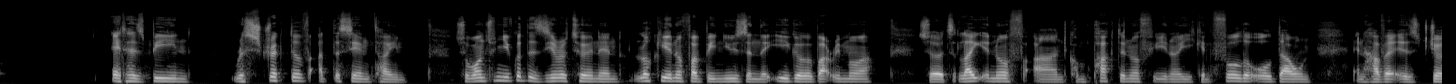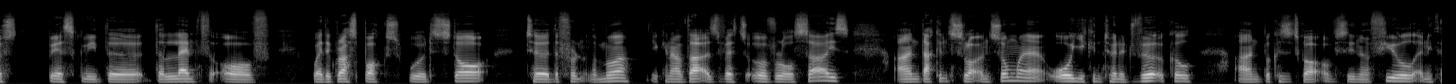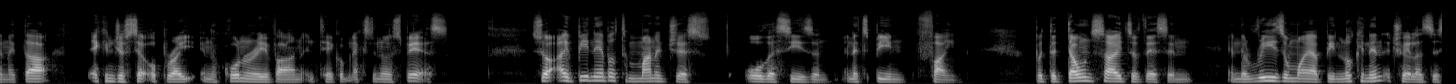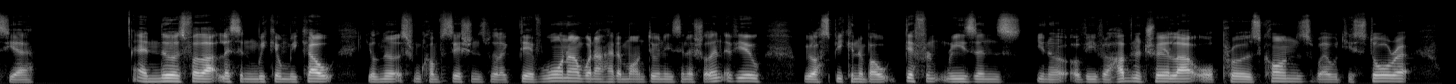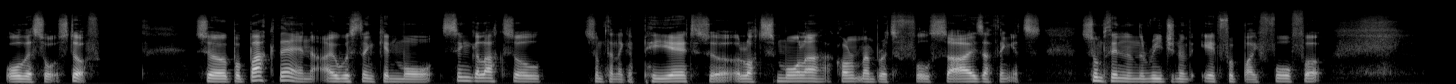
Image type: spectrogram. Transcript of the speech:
it has been restrictive at the same time. So once when you've got the zero turn in, lucky enough I've been using the Ego battery mower. So it's light enough and compact enough, you know, you can fold it all down and have it as just basically the the length of where the grass box would start to the front of the mower. You can have that as its overall size, and that can slot in somewhere, or you can turn it vertical. And because it's got obviously no fuel, anything like that, it can just sit upright in the corner of your van and take up next to no space. So I've been able to manage this all this season, and it's been fine. But the downsides of this, and and the reason why I've been looking into trailers this year, and those for that listen week in week out, you'll notice from conversations with like Dave Warner when I had him on doing his initial interview, we were speaking about different reasons, you know, of either having a trailer or pros cons, where would you store it, all this sort of stuff. So, but back then I was thinking more single axle, something like a P8, so a lot smaller. I can't remember its full size. I think it's something in the region of 8 foot by 4 foot.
